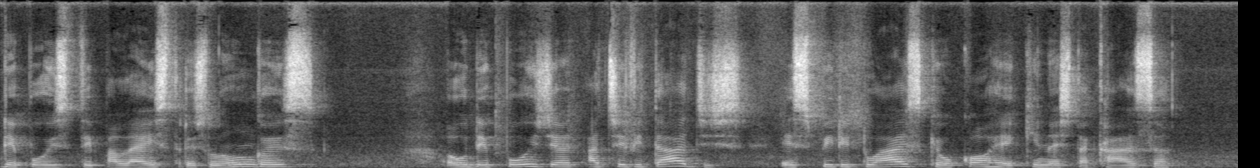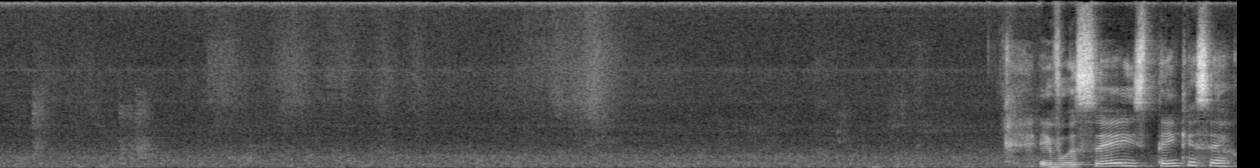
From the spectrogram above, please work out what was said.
depois de palestras longas ou depois de atividades espirituais que ocorrem aqui nesta casa. E vocês têm que ser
